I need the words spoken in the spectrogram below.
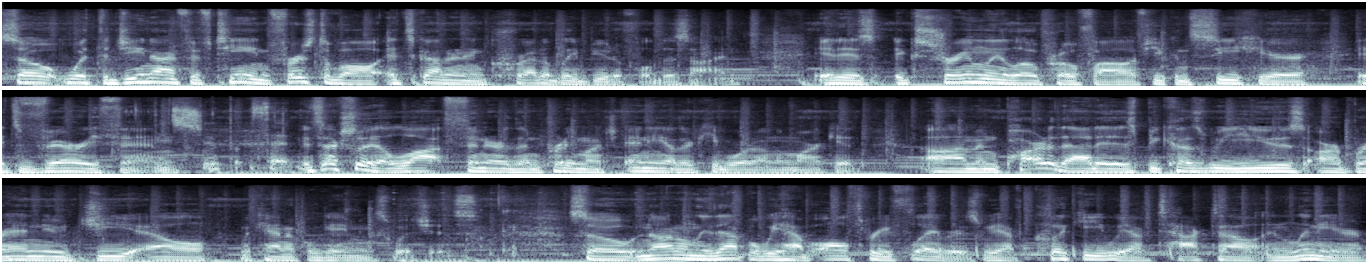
So with the G915, first of all, it's got an incredibly beautiful design. It is extremely low profile. If you can see here, it's very thin. super thin. It's actually a lot thinner than pretty much any other keyboard on the market. Um, and part of that is because we use our brand new GL mechanical gaming switches. So not only that, but we have all three flavors. We have clicky, we have tactile, and linear.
